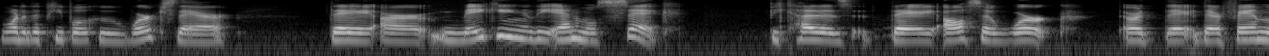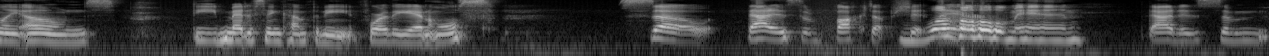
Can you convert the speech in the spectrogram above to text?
one of the people who works there. They are making the animals sick because they also work, or their their family owns the medicine company for the animals. So that is some fucked up shit. there. Whoa, man. that is some,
